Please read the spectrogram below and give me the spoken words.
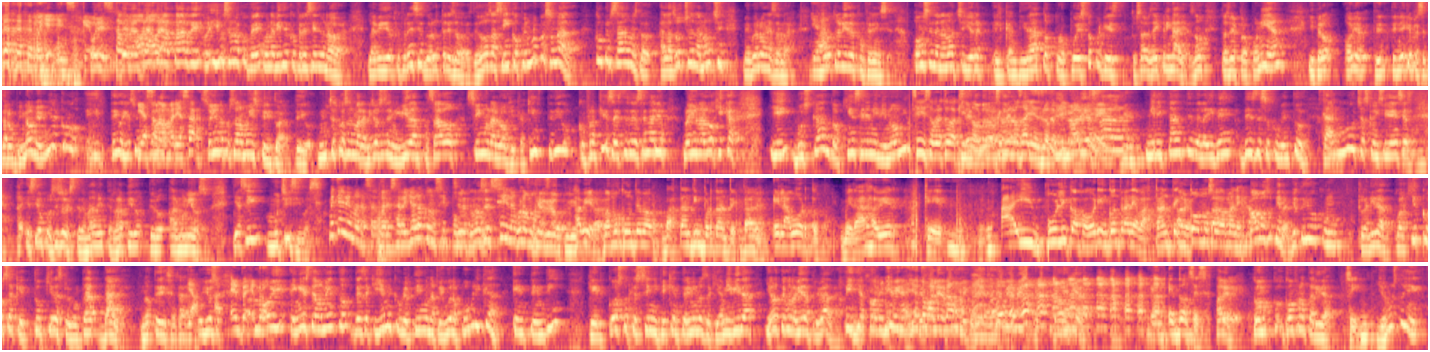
Oye, en, Oye, está de las Ahora, 2 de la tarde, iba a hacer una, una videoconferencia de una hora. La videoconferencia duró 3 horas, de 2 a 5, pero no pasó nada. Conversábamos. A las 8 de la noche me vuelven a llamar. ¿Ya? Y otra videoconferencia. 11 de la noche yo era el candidato propuesto, porque es- tú sabes, hay primarias, ¿no? Entonces me proponían, y pero obviamente tenía que presentar un binomio. Y mira cómo, y te digo, yo soy Y una a Sama María Sara. Soy una persona muy espiritual, te digo. Muchas cosas maravillosas en mi vida han pasado sin una lógica. Aquí te digo, con franqueza, este es el escenario, no hay una lógica. Y buscando quién sería mi binomio, Sí, sobre todo aquí no. Lo que Sara, menos hay es lo Y María Sí. Sara, militante de la ID desde su juventud. Claro. Hay muchas coincidencias. Ha sido un proceso extremadamente rápido, pero armonioso. Y así, muchísimas. Me cae bien María Sara. Yo la conocí por. ¿Sí la conoces? Sí, la Una conozco. mujer de Javier, vamos con un tema bastante importante. Dale. El aborto. Verás, Javier, que hay público a favor y en contra de a bastante. A ver, ¿Cómo se va a manejar? Vamos, mira, yo te digo con claridad, cualquier cosa que tú quieras preguntar, dale. No te dice Ya. yo sé- Ah, en- en bro- hoy, en este momento, desde que yo me convertí en una figura pública, entendí que el costo que eso significa en términos de que ya mi vida, ya no tengo una vida privada. Hoy ya toda mi, Mi vida ya es no vale vida nada. pública. Obviamente. Entonces, a ver, con, con- con frontalidad. Sí. Yo no estoy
